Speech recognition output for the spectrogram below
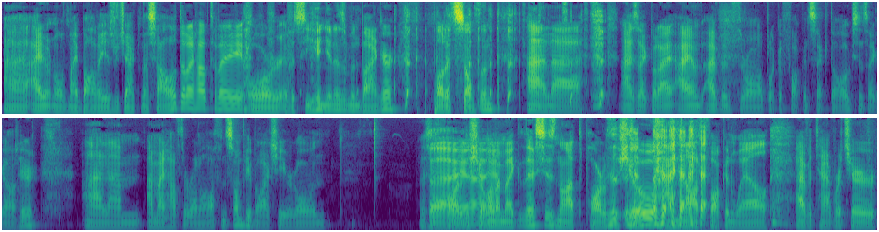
Uh, I don't know if my body is rejecting the salad that I had today or if it's the unionism and Bangor, but it's something. And uh, I was like, but I, I am, I've been thrown up like a fucking sick dog since I got here. And um, I might have to run off. And some people actually are going, this is Ah, part of the yeah, show. And. I'm like, this is not part of the show. I'm not fucking well. I have a temperature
